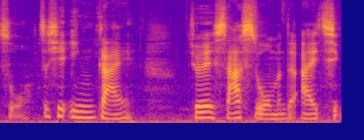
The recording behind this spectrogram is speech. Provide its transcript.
做，这些应该就会杀死我们的爱情。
